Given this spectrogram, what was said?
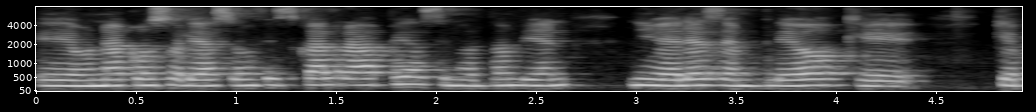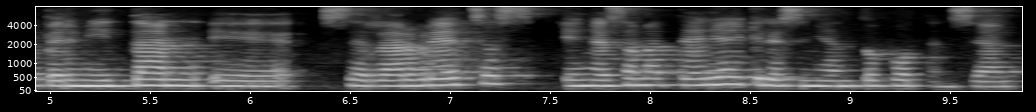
eh, una consolidación fiscal rápida, sino también niveles de empleo que, que permitan eh, cerrar brechas en esa materia y crecimiento potencial.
